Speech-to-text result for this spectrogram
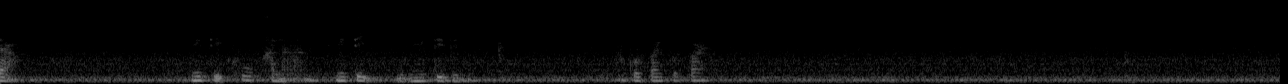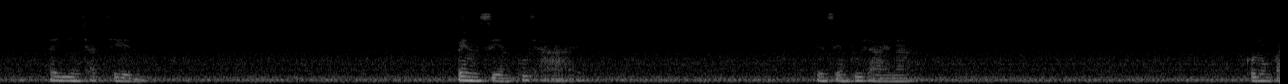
จาก มิติคู่ขนาน มิติอีกมิติหนึ่งกดไปกดไป ได้ยินชัดเจน เป็นเสียงผู้ชาย เป็นเสียงผู้ชายนะ กดลงไป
